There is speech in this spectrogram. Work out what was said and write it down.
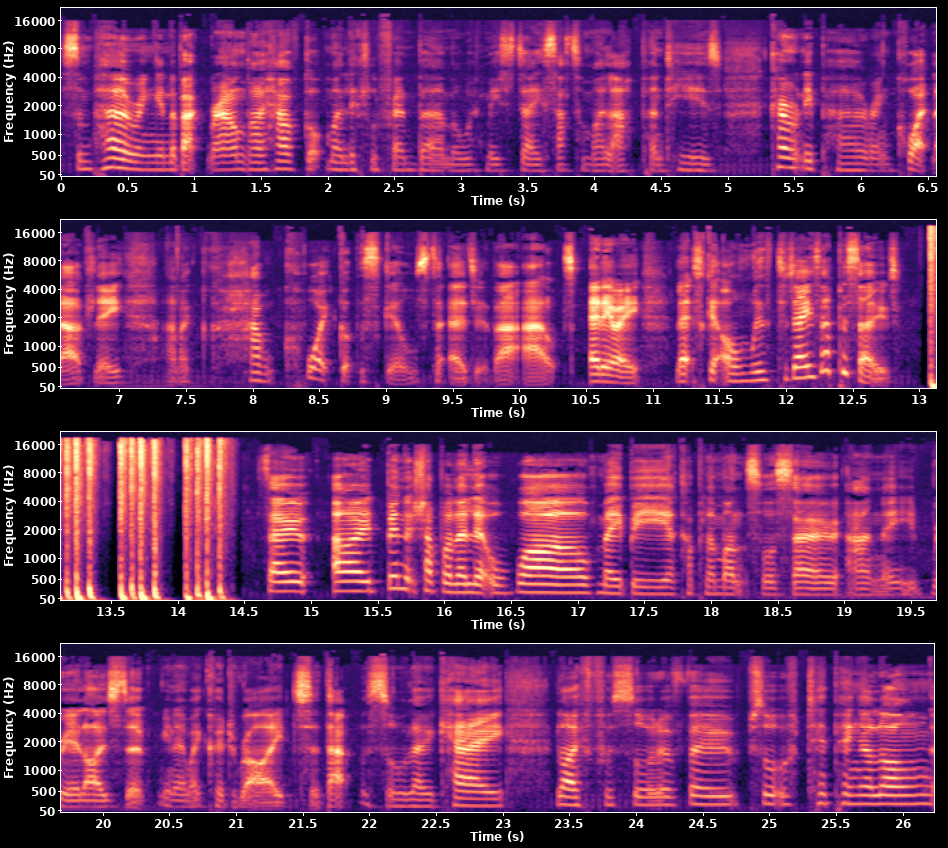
some purring in the background. I have got my little friend Burma with me today, sat on my lap, and he is currently purring quite loudly, and I haven't quite got the skills to edit that out. Anyway, let's get on with today's episode. So I'd been at Shadwell a little while, maybe a couple of months or so, and I realised that you know I could ride, so that was all okay. Life was sort of uh, sort of tipping along.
